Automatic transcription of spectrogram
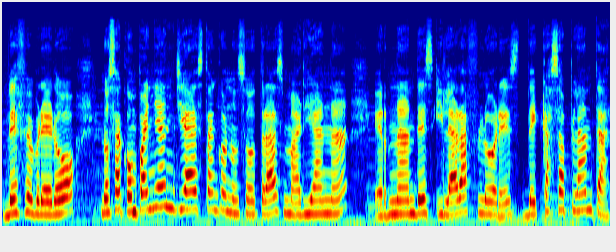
de febrero. Nos acompañan, ya están con nosotras Mariana Hernández y Lara Flores de Casa Planta.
